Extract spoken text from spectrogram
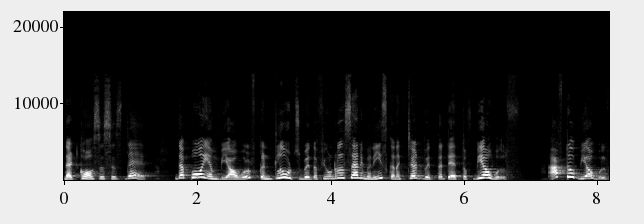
that causes his death. The poem Beowulf concludes with the funeral ceremonies connected with the death of Beowulf. After Beowulf,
